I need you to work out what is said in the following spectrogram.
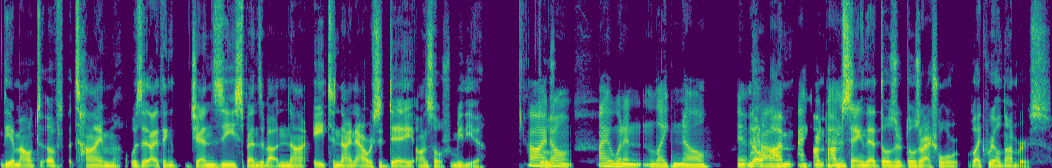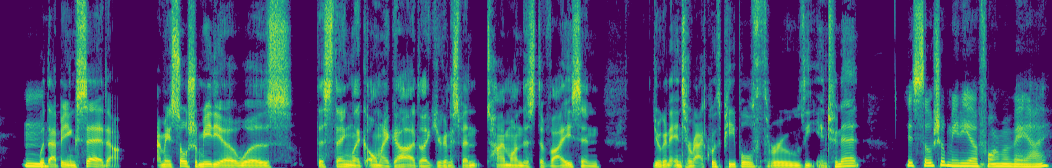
the amount of time was it? I think Gen Z spends about nine, eight to nine hours a day on social media. Oh, I don't I wouldn't like know. No, I'm- I'm, I'm saying that those are those are actual like real numbers. Mm. With that being said, uh, I mean, social media was this thing like, oh my god, like you're going to spend time on this device and you're going to interact with people through the internet. Is social media a form of AI?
